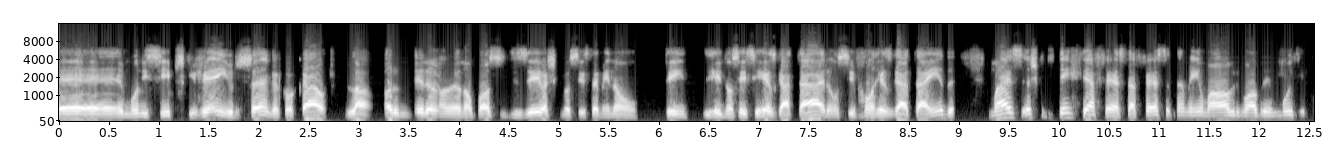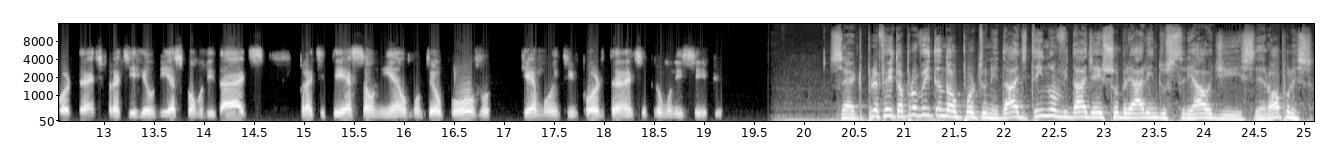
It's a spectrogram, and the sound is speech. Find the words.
é, municípios que vêm, Uruçanga, Cocal, Lauro eu não posso dizer, acho que vocês também não tem, não sei se resgataram, se vão resgatar ainda, mas acho que tem que ter a festa. A festa também é uma obra, uma obra muito importante para te reunir as comunidades, para te ter essa união com o teu povo, que é muito importante para o município. Certo. Prefeito, aproveitando a oportunidade, tem novidade aí sobre a área industrial de Siderópolis?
